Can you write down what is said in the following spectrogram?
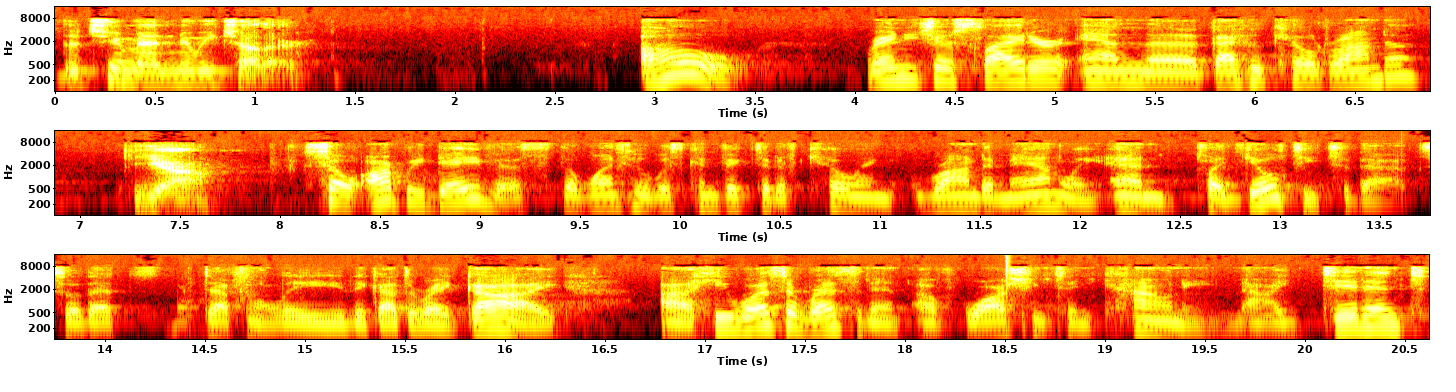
the two men knew each other. Oh, Randy Joe Slider and the guy who killed Ronda? Yeah. So Aubrey Davis, the one who was convicted of killing Ronda Manley and pled guilty to that, so that's definitely they got the right guy. Uh, he was a resident of Washington County. Now I didn't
